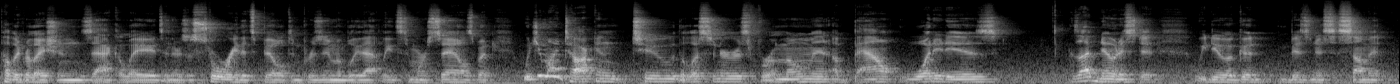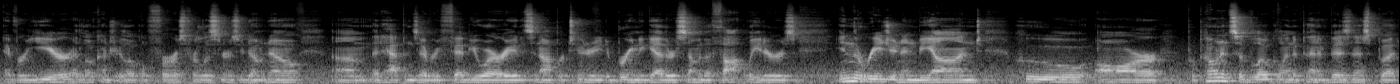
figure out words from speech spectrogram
public relations accolades and there's a story that's built, and presumably that leads to more sales. But would you mind talking to the listeners for a moment about what it is? Because I've noticed it. We do a good business summit every year at Low Country Local First. For listeners who don't know, um, that happens every February, and it's an opportunity to bring together some of the thought leaders in the region and beyond who are proponents of local independent business, but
